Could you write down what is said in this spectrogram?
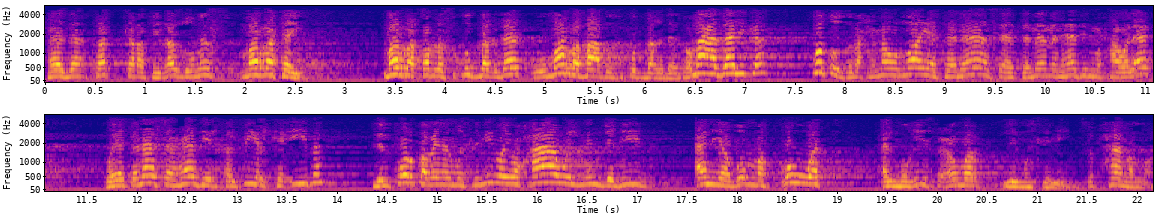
هذا فكر في غزو مصر مرتين. مرة قبل سقوط بغداد ومرة بعد سقوط بغداد. ومع ذلك قطز رحمه الله يتناسى تماما هذه المحاولات ويتناسى هذه الخلفية الكئيبة للفرقة بين المسلمين ويحاول من جديد أن يضم قوة المغيث عمر للمسلمين. سبحان الله.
